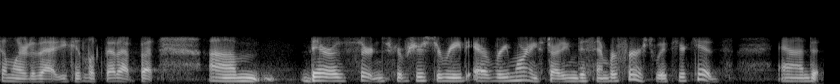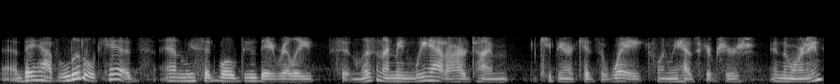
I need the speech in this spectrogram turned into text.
similar to that. You could look that up. But um, there are certain scriptures to read every morning starting December 1st with your kids. And they have little kids. And we said, well, do they really sit and listen? I mean, we had a hard time keeping our kids awake when we had scriptures in the morning.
